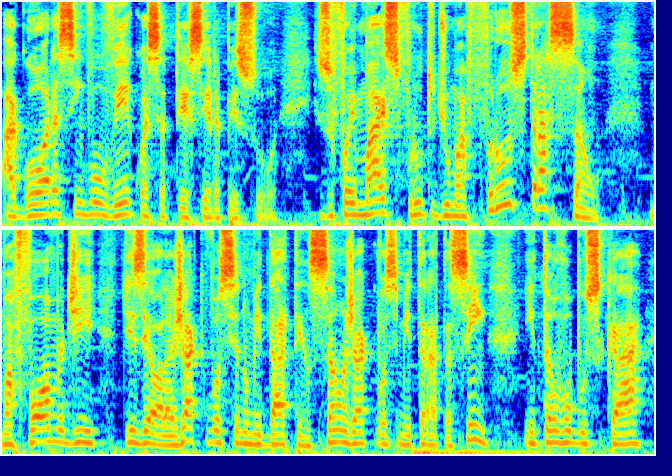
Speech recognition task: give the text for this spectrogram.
agora se envolver com essa terceira pessoa. Isso foi mais fruto de uma frustração, uma forma de dizer, olha, já que você não me dá atenção, já que você me trata assim, então vou buscar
